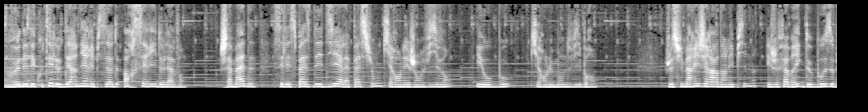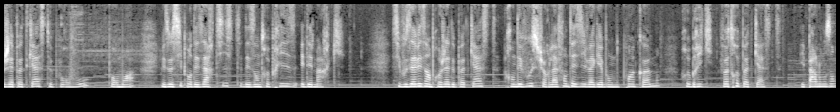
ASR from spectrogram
Vous venez d'écouter le dernier épisode hors série de l'Avent. Chamade, c'est l'espace dédié à la passion qui rend les gens vivants et au beau qui rend le monde vibrant. Je suis Marie Girardin Lépine et je fabrique de beaux objets podcast pour vous, pour moi, mais aussi pour des artistes, des entreprises et des marques. Si vous avez un projet de podcast, rendez-vous sur lafantasyvagabonde.com, rubrique Votre podcast, et parlons-en.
